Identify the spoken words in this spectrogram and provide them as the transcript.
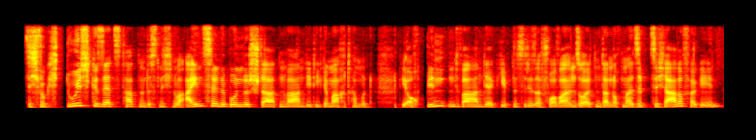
sich wirklich durchgesetzt hatten und es nicht nur einzelne Bundesstaaten waren, die die gemacht haben und die auch bindend waren. Die Ergebnisse dieser Vorwahlen sollten dann nochmal 70 Jahre vergehen,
